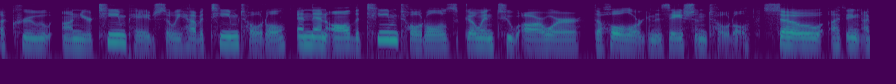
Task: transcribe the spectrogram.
accrue on your team page. So we have a team total, and then all the team totals go into our the whole organization total. So I think I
